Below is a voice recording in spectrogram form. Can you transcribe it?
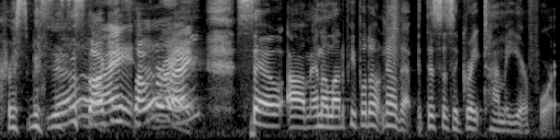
Christmas, is Yeah. the stocking Right, stuffer, right. right? So, um, and a lot of people don't know that, but this is a great time of year for it.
